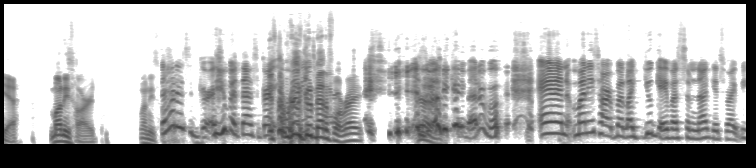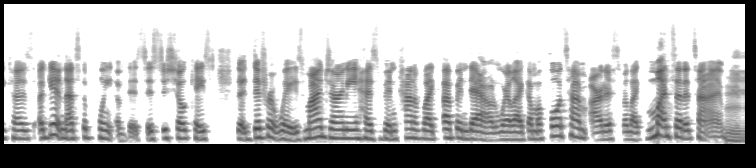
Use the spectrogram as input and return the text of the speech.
yeah, money's hard. Money's. That is great, but that's great. it's a really Money's good hard. metaphor, right? it's Yeah. a really good metaphor. And money's hard, but like you gave us some nuggets, right? Because again, that's the point of this is to showcase the different ways. My journey has been kind of like up and down, where like I'm a full time artist for like months at a time. Mm.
